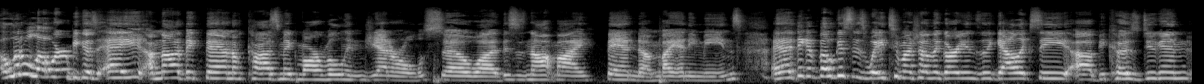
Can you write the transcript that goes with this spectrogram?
a little lower because A, I'm not a big fan of Cosmic Marvel in general, so uh, this is not my fandom by any means. And I think it focuses way too much on the Guardians of the Galaxy uh, because Duggan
